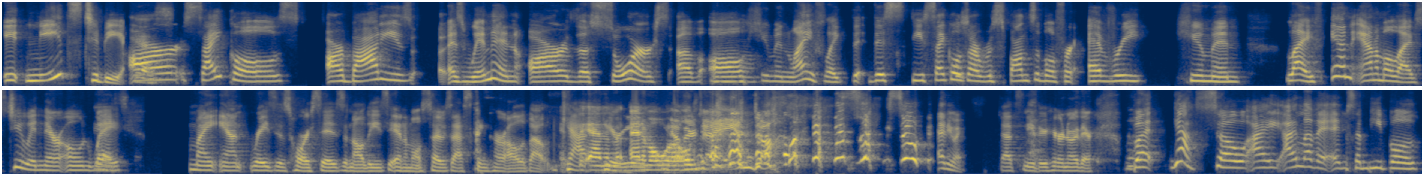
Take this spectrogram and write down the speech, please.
it needs to be. Yes. Our cycles, our bodies as women are the source of all mm. human life like th- this these cycles are responsible for every human life and animal lives too in their own way. Yes. My aunt raises horses and all these animals. So I was asking her all about cat the animal, animal world. Day and so anyway, that's neither here nor there. But yeah, so I I love it. And some people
